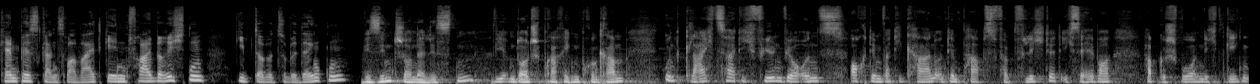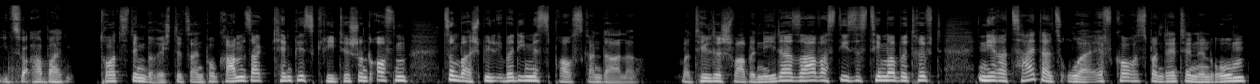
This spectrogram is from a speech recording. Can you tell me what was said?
Kempis kann zwar weitgehend frei berichten, gibt aber zu bedenken. Wir sind Journalisten, wie im deutschsprachigen Programm. Und gleichzeitig fühlen wir uns auch dem Vatikan und dem Papst verpflichtet. Ich selber habe geschworen, nicht gegen ihn zu arbeiten. Trotzdem berichtet sein Programm, sagt Kempis kritisch und offen, zum Beispiel über die Missbrauchsskandale. Mathilde Schwabe-Neder sah, was dieses Thema betrifft, in ihrer Zeit als ORF-Korrespondentin in Rom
